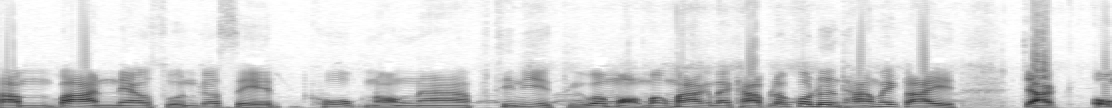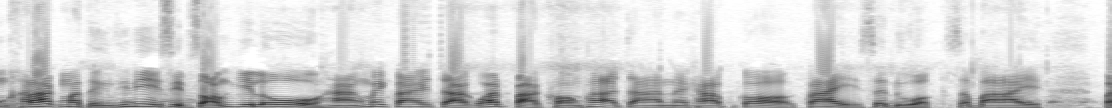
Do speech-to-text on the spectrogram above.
ทำบ้านแนวสวนเกษตรโคกหนองนาที่นี่ถือว่าเหมาะมากๆนะครับ แล้วก็เดินทางไม่ไกลจากองคลักษ์มาถึงที่นี่ 12 กิโลห่างไม่ไกลจากวัดปากคลองพระอาจารย์นะครับก็ใกล้สะดวกสบายไป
